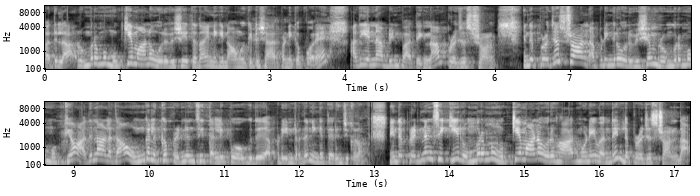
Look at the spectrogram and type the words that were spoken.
பதிலாக ரொம்ப ரொம்ப முக்கியமான ஒரு விஷயத்தை தான் இன்றைக்கி நான் உங்ககிட்ட ஷேர் பண்ணிக்க போகிறேன் அது என்ன அப்படின்னு பார்த்தீங்கன்னா ப்ரொஜெஸ்ட்ரான் இந்த ப்ரொஜெஸ்ட்ரான் அப்படிங்கிற ஒரு விஷயம் ரொம்ப ரொம்ப முக்கியம். அதனால தான் உங்களுக்கு ப்ரெக்னன்சி தள்ளி போகுது அப்படின்றத நீங்கள் தெரிஞ்சுக்கணும். இந்த ப்ரெக்னன்சிக்கு ரொம்ப ரொம்ப முக்கியமான ஒரு ஹார்மோனே வந்து இந்த ப்ரொஜெஸ்ட்ரான் தான்.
